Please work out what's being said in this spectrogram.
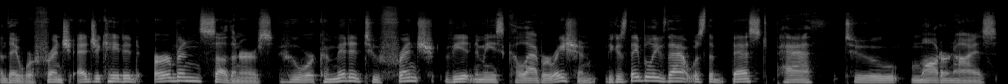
They were French educated urban Southerners who were committed to French Vietnamese collaboration because they believed that was the best path to modernize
